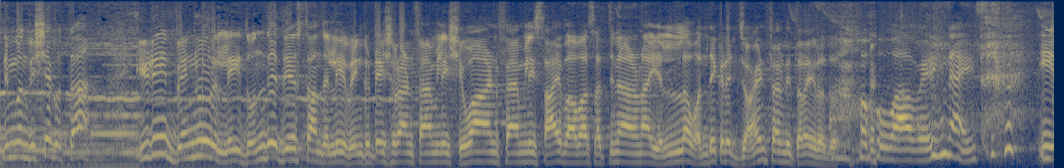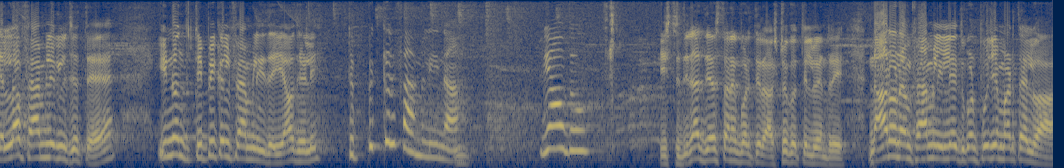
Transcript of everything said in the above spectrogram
ನಿಮ್ಗೊಂದು ವಿಷಯ ಗೊತ್ತಾ? ಇಡೀ ಬೆಂಗಳೂರಲ್ಲಿ ಇದೊಂದೇ ದೇವಸ್ಥಾನದಲ್ಲಿ Venkateshwara and family Shiva and family Saibaba Satyanarayana ಎಲ್ಲ ಒಂದೇ ಕಡೆ ಜಾಯಿಂಟ್ ಫ್ಯಾಮಿಲಿ ತರ ಇರೋದು. ವಾ ವೆರಿ ನೈಸ್ ಈ ಎಲ್ಲ ಫ್ಯಾಮಿಲಿಗಳ ಜೊತೆ ಇನ್ನೊಂದು ಟಿಪಿಕಲ್ ಫ್ಯಾಮಿಲಿ ಇದೆ. ಯಾವ್ದು ಹೇಳಿ? ಟಿಪಿಕಲ್ ಫ್ಯಾಮಿಲಿನಾ ಯಾವುದು? ಇಷ್ಟು ದಿನ ದೇವಸ್ಥಾನಕ್ಕೆ ಬರ್ತೀರಾ? ಅಷ್ಟು ಗೊತ್ತಿಲ್ವೇನ್ರಿ? ನಾನು ನಮ್ಮ ಫ್ಯಾಮಿಲಿ ಇಲ್ಲೇ ಇದ್ಕೊಂಡು ಪೂಜೆ ಮಾಡ್ತಾ ಇಲ್ವಾ?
